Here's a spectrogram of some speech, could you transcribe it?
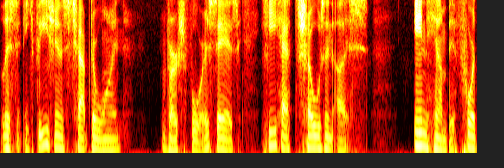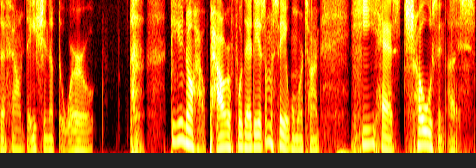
Listen, Ephesians chapter 1 verse 4 it says, "He hath chosen us in him before the foundation of the world." Do you know how powerful that is? I'm going to say it one more time. He has chosen us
